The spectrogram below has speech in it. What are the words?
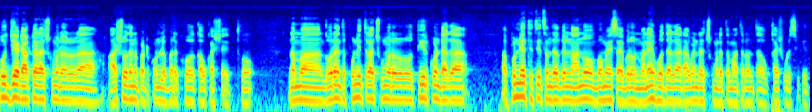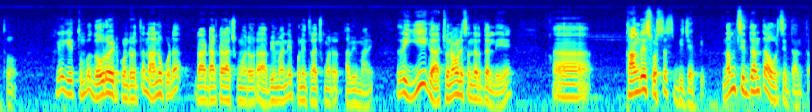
ಪೂಜ್ಯ ಡಾಕ್ಟರ್ ರಾಜ್ಕುಮಾರ್ ಅವರ ಆಶೋಧನ ಪಡ್ಕೊಂಡು ಬರಕ್ಕೆ ಹೋಗೋಕೆ ಅವಕಾಶ ಇತ್ತು. ನಮ್ಮ ಗೌರವಂತ ಪುನೀತ್ ರಾಜ್ಕುಮಾರ್ ಅವರು ತೀರ್ಕೊಂಡಾಗ, ಆ ಪುಣ್ಯತಿಥಿ ಸಂದರ್ಭದಲ್ಲಿ ನಾನು ಬೊಮ್ಮಾಯಿ ಸಾಹೇಬರು ಅವ್ರ ಮನೆಗೆ ಹೋದಾಗ ರಾಘವೇಂದ್ರ ರಾಜ್ಕುಮಾರ್ ಹತ್ರ ಮಾತಾಡುವಂಥ ಅವಕಾಶಗಳು ಸಿಕ್ಕಿತ್ತು. ಹಾಗಾಗಿ ತುಂಬ ಗೌರವ ಇಟ್ಕೊಂಡಿರುವಂಥ ನಾನು ಕೂಡ ರಾ, ಡಾಕ್ಟರ್ ರಾಜ್ಕುಮಾರ್ ಅವರ ಅಭಿಮಾನಿ, ಪುನೀತ್ ರಾಜ್ಕುಮಾರ್ ಅವರ ಅಭಿಮಾನಿ. ಆದರೆ ಈಗ ಚುನಾವಣೆ ಸಂದರ್ಭದಲ್ಲಿ Congress versus B J P ನಮ್ಮ ಸಿದ್ಧಾಂತ ಅವ್ರ ಸಿದ್ಧಾಂತ.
